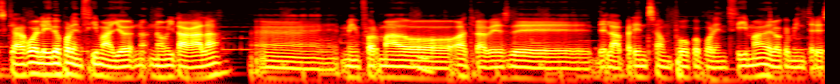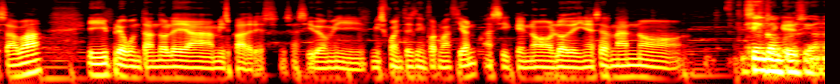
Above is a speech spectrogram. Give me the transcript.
es que algo he leído por encima, yo no vi la gala, eh, me he informado a través de, la prensa un poco por encima de lo que me interesaba y preguntándole a mis padres. Esas han sido mis fuentes de información, así que no lo de Inés Hernán no... Sin conclusión.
